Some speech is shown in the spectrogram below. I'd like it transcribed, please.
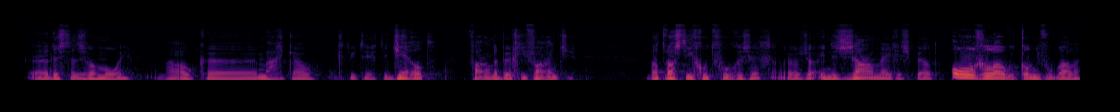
Dus dat is wel mooi. Maar ook Marco, echt Utrechter. Gerald, Vaandenburg, Ivaantje. Wat was die goed vroeger zeg. Zo in de zaal meegespeeld. Ongelooflijk kon die voetballen.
